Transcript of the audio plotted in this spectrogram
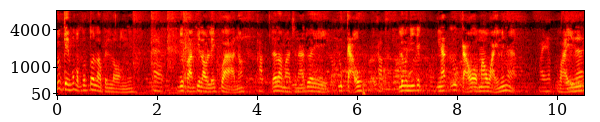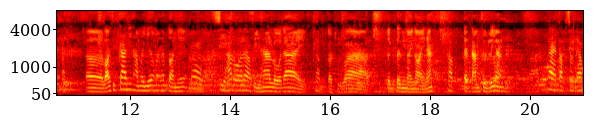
ลูกเกมเขาบอกต้นๆเราเป็นรองนี่แต่ด้วยความที่เราเล็กกว่าเนาะครับ แล้วเรามาชนะด้วยลูกเก๋าครับ แล้ววันนี้จะงัดลูกเก๋าออกมาไหวไหมเนี่ยไปครับไหวนะเอ่อร้อยสิบเก้าที่ทำมาเยอะไหมครับตอนนี้ก็สี่ห้าโลแล้วครับสี่ห้าโลได้ครับก็ถือว่าตึงๆหน่อยๆนะครับ แต่ต่ำสุดหรือยัง ได้ตับสุดแล้ว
